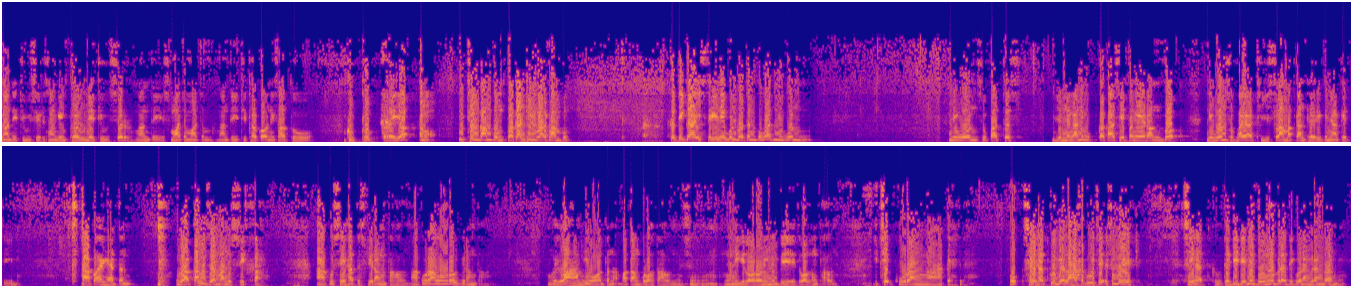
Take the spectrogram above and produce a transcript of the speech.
Nanti diusir, saking baunya diusir, nanti semacam-macam. Nanti ditakok ini satu gubuk reot teng ujung kampung, bahkan di luar kampung. Ketika istri ini pun buatan kuat nyuwun nyuwun supados jenengan kekasih pangeran mbok nyuwun supaya diselamatkan dari penyakit ini. Takoknya ngeten. Wakam zaman sifah. Aku sehat terus pirang tahun. Aku ora loro pirang tahun. Ngelami wonten nak patang puluh tahun. Ini loro ini nembe tolong tahun. Ijek kurang akeh. Oh, sehatku bela aku cek suwe sehatku. Jadi dia dongo berarti kurang berang tahun.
